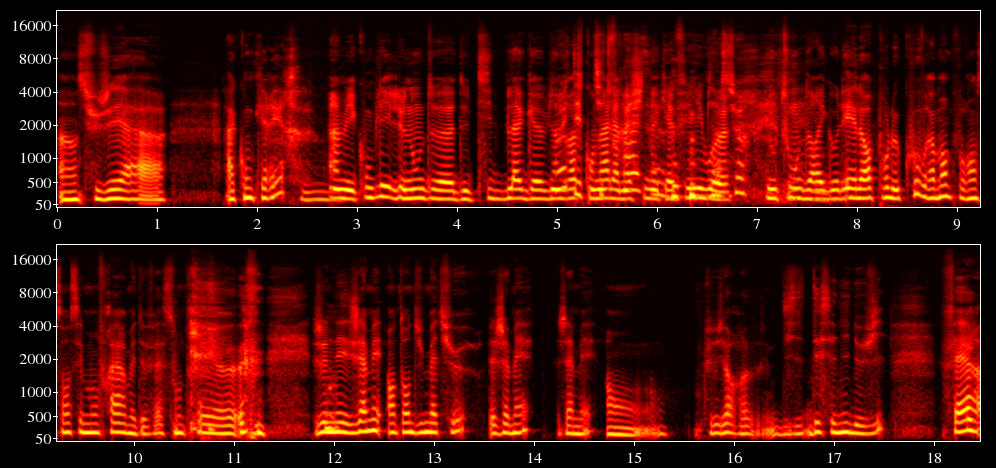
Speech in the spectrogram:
un sujet à, à conquérir. Ah mais complet, le nombre de, de petites blagues bien Ouais, grasses qu'on a à la machine à café où, euh, où tout le monde doit rigoler. Et alors, pour le coup, vraiment pour encenser mon frère, mais de façon très. euh, je n'ai jamais entendu Mathieu, jamais, jamais, en plusieurs euh, décennies de vie, faire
